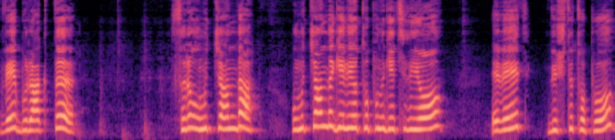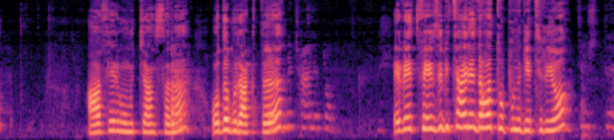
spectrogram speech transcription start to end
ve bıraktı. Sıra Umutcan'da. Umutcan da geliyor topunu getiriyor. Evet düştü topu. Aferin Umutcan sana. O da bıraktı. Evet Fevzi bir tane daha topunu getiriyor. düştü.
